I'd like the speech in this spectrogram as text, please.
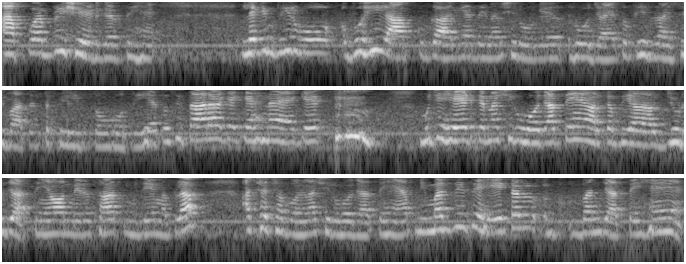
आपको अप्रिशिएट करते हैं। लेकिन फिर वो, वही आपको गालियाँ देना शुरू हो गए हो जाए तो फिर ज़ाहिर सी बात है, तकलीफ़ तो होती है। तो सितारा का कहना है कि मुझे हेट करना शुरू हो जाते हैं और कभी जुड़ जाते हैं। और मेरे साथ मुझे मतलब अच्छा अच्छा बोलना शुरू हो जाते हैं। अपनी मर्ज़ी से हेटर बन जाते हैं।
